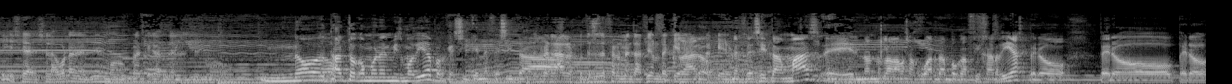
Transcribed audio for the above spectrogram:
Sí, se, se elabora en el mismo, prácticamente en el mismo. No, No. tanto como en el mismo día, porque sí que necesita... Es verdad, los procesos de fermentación requieren. Claro, requieren- necesitan más, eh, no nos la vamos a jugar tampoco a fijar días, pero, pero, pero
